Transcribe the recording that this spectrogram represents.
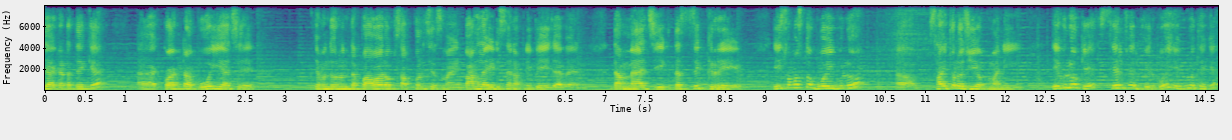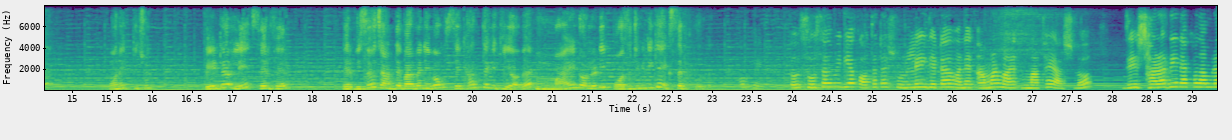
জায়গাটা থেকে কয়েকটা বই আছে যেমন ধরুন the power of subconscious mind Bangla edition আপনি পেয়ে যাবেন। দ্য ম্যাজিক দ্য সিক্রেট এই সমস্ত বইগুলো সাইকোলজি অফ মানি এগুলোকে সেলফ হেল্পের বই, এগুলো থেকে অনেক কিছু বেটারলি সেলফ হেল্প এর বিষয়ে জানতে পারবেন এবং সেখান থেকে কি হবে? মাইন্ড অলরেডি পজিটিভিটিকে অ্যাকসেপ্ট করবে। ওকে তো সোশ্যাল মিডিয়া কথাটা শুনলেই যেটা মানে আমার মাথায় আসলো যে সারাদিন এখন আমরা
